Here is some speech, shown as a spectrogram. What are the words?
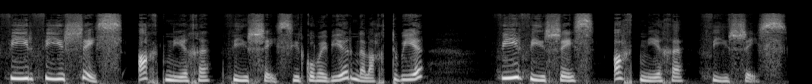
446 8946. Hier kom hy weer 082 446 8946.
